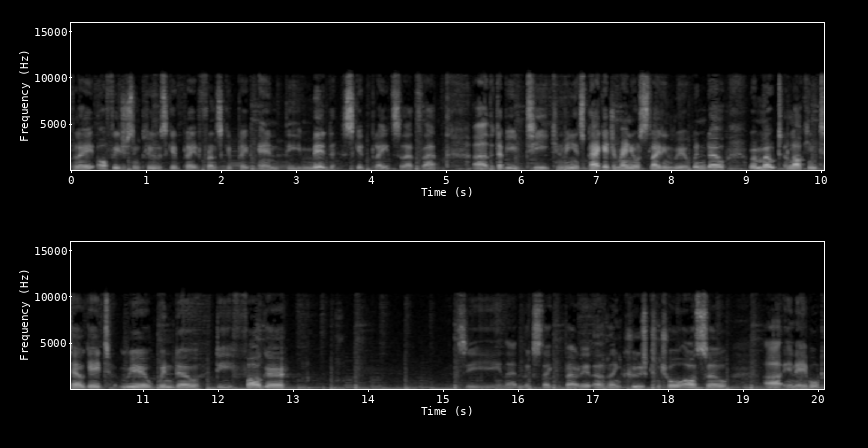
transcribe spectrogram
plate. All features include the skid plate, front skid plate, and the mid skid plate. So that's that. Uh, the WT convenience package: a manual sliding rear window, remote locking tailgate, rear window defogger. Let's see. That looks like about it. Other than cruise control, also uh, enabled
